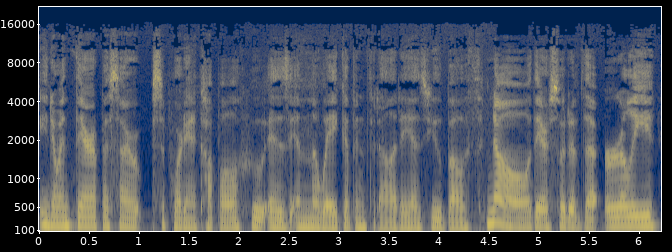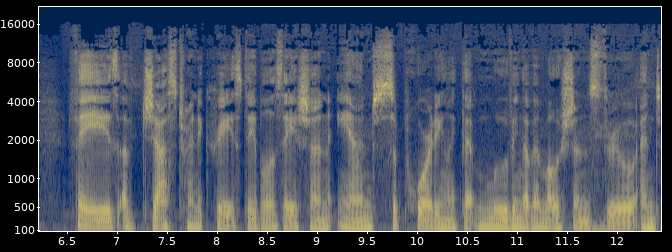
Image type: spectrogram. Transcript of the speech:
you know, when therapists are supporting a couple who is in the wake of infidelity, as you both know, they're sort of the early phase of just trying to create stabilization and supporting like that moving of emotions mm-hmm. through. And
